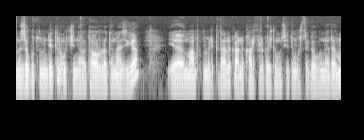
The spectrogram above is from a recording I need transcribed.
መዘጉትም እንዴት ነው? እቺ ታወሩለትና እዚህ ጋር የ map ምልክት አለ። ካልፈለጋችሁ ደግሞ setting ውስጥ ገቡና ደግሞ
